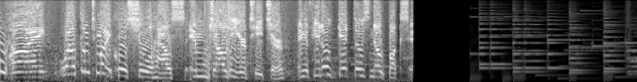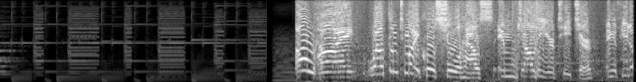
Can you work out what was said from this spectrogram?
Oh, hi! Welcome to my cool school house. I'm Jaldi, your teacher. And if you don't get those notebooks... Oh, hi! Welcome to my cool school house. I'm Jaldi, your teacher. And if you don't...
